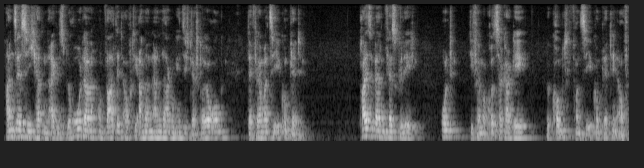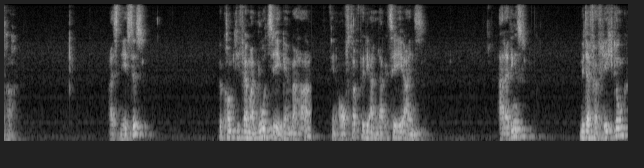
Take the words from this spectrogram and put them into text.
ansässig, hat ein eigenes Büro da und wartet auch die anderen Anlagen hinsichtlich der Steuerung der Firma CE komplett. Preise werden festgelegt und die Firma Kurzhack AG bekommt von CE komplett den Auftrag. Als nächstes bekommt die Firma NotCE GmbH den Auftrag für die Anlage CE1. Allerdings mit der Verpflichtung,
